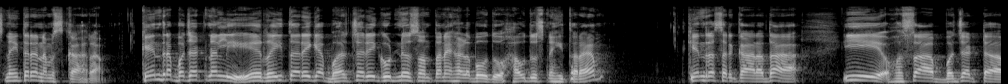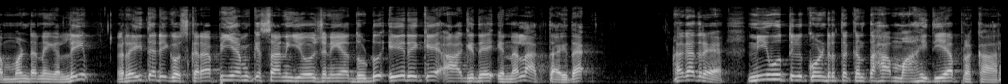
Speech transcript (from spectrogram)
ಸ್ನೇಹಿತರೆ, ನಮಸ್ಕಾರ. ಕೇಂದ್ರ ಬಜೆಟ್ನಲ್ಲಿ ರೈತರಿಗೆ ಭರ್ಜರಿ ಗುಡ್ ನ್ಯೂಸ್ ಅಂತಲೇ ಹೇಳ್ಬೋದು. ಹೌದು ಸ್ನೇಹಿತರೆ. ಕೇಂದ್ರ ಸರ್ಕಾರದ ಈ ಹೊಸ ಬಜೆಟ್ ಮಂಡನೆಯಲ್ಲಿ ರೈತರಿಗೋಸ್ಕರ ಪಿ ಎಂ ಕಿಸಾನ್ ಯೋಜನೆಯ ದುಡ್ಡು ಏರಿಕೆ ಆಗಿದೆ ಎನ್ನಲಾಗ್ತಾ ಇದೆ. ಹಾಗಾದರೆ ನೀವು ತಿಳ್ಕೊಂಡಿರ್ತಕ್ಕಂತಹ ಮಾಹಿತಿಯ ಪ್ರಕಾರ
